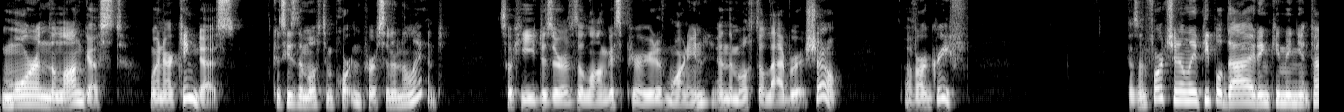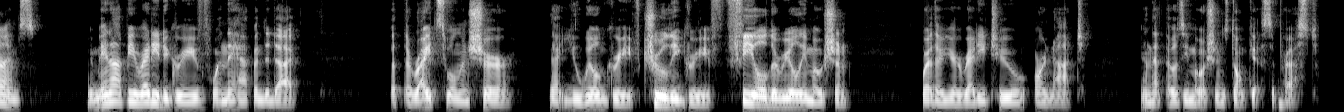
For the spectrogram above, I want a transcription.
mourn the longest when our king does, because he's the most important person in the land. So he deserves the longest period of mourning and the most elaborate show of our grief. Because unfortunately, people die at inconvenient times. We may not be ready to grieve when they happen to die, but the rites will ensure that you will grieve, truly grieve, feel the real emotion, whether you're ready to or not, and that those emotions don't get suppressed.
